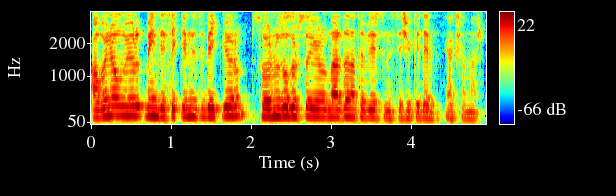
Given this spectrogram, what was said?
Abone olmayı unutmayın. Desteklerinizi bekliyorum. Sorunuz olursa yorumlardan atabilirsiniz. Teşekkür ederim. İyi akşamlar.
